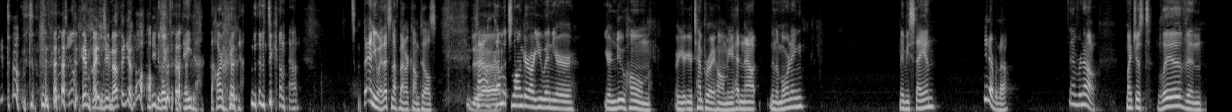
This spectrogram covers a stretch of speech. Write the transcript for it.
we don't. it might do nothing at all. We need to wait for the data, the hard data to come out. But anyway, that's enough about our cum pills. Kyle, how much longer are you in your your new home or your, your temporary home? Are you heading out in the morning? Maybe staying? You never know. Never know. Might just live in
